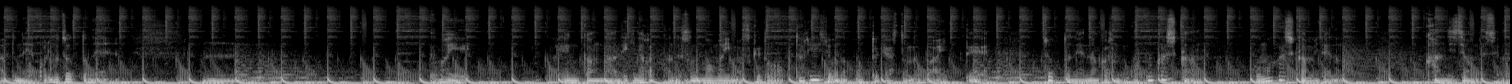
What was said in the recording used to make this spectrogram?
あとねこれはちょっとね換ができなかったんでそのまま言いますけど2人以上のポッドキャストの場合ってちょっとねなんかそのごまかし感ごまかし感みたいなの感じちゃうんですよね。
